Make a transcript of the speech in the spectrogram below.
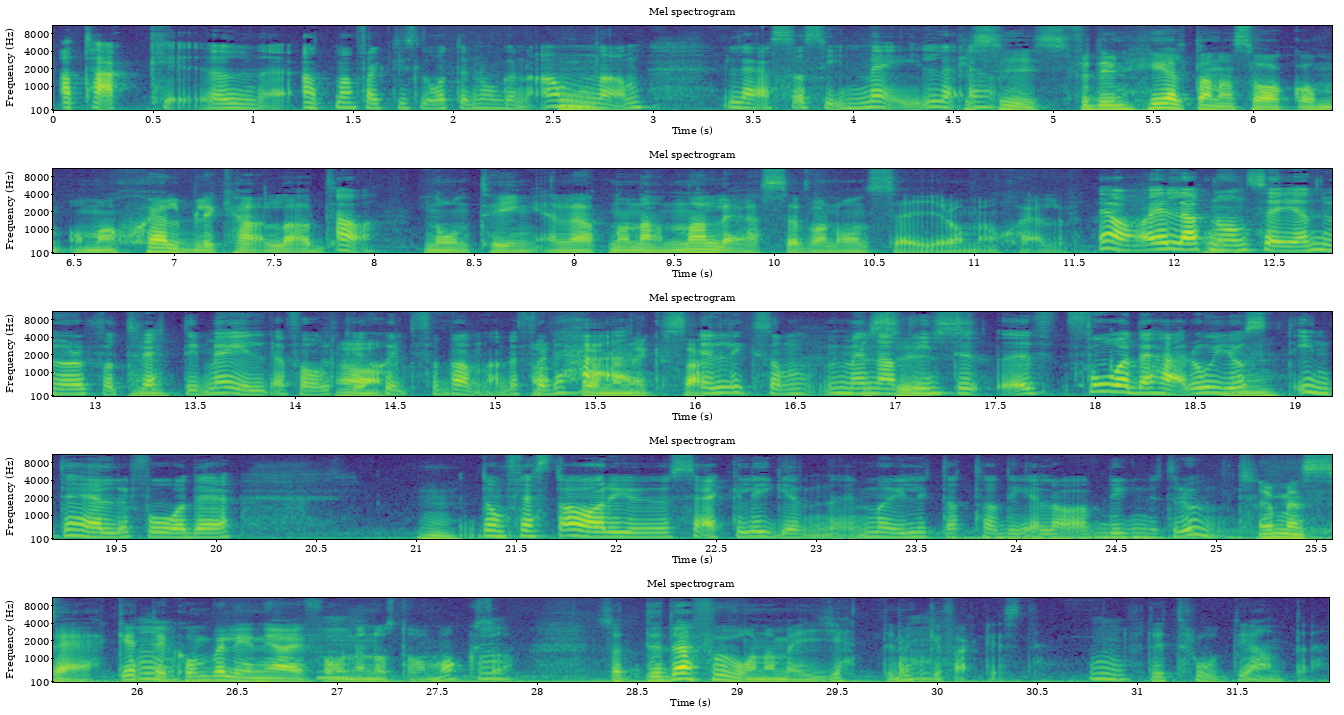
attack eh, att man faktiskt låter någon annan läsa sin mail. Precis, för det är en helt annan sak om, om man själv blir kallad Ja. Någonting eller att någon annan läser vad någon säger om en själv. Ja, eller att någon säger att nu har du fått 30 mail där folk är Ja. skitförbannade för Ja, det ja, här. men exakt. Eller Liksom, men att inte eh, få det här och just inte heller få det De flesta har ju säkerligen möjligt att ta del av dygnet runt. Ja men säkert, Mm. det kom väl in i iPhonen hos dem också. Så att det där förvånar mig jättemycket faktiskt. Mm. För det trodde jag inte.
